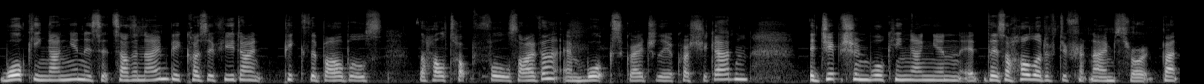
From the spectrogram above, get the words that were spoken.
walking onion is its other name because if you don't pick the bulbs, the whole top falls over and walks gradually across your garden. Egyptian walking onion, it, there's a whole lot of different names for it, but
